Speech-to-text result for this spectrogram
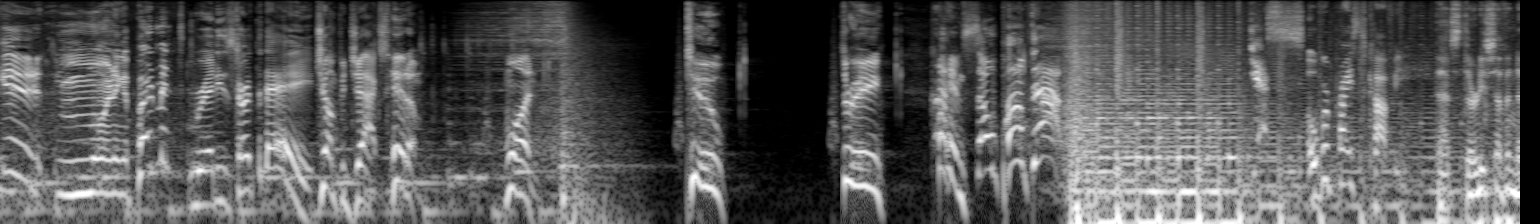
Good morning, apartment. Ready to start the day. Jumping jacks, hit them. One, two, three. I am so pumped up. Yes, overpriced coffee. That's $37.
